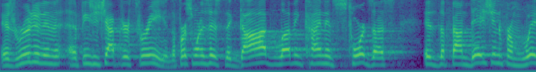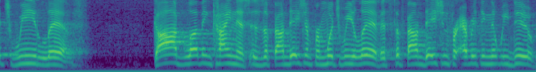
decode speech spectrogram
is rooted in Ephesians chapter 3. The first one is this that God's loving kindness towards us is the foundation from which we live. God's loving kindness is the foundation from which we live. It's the foundation for everything that we do.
